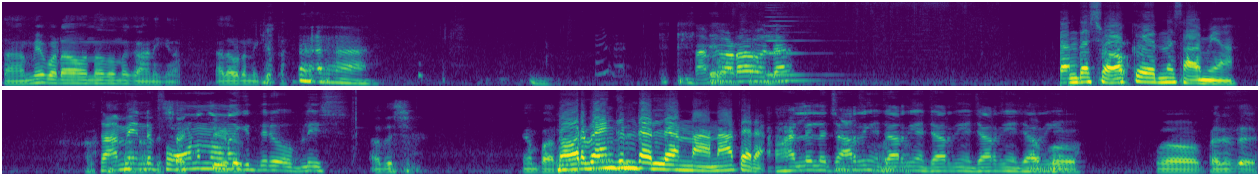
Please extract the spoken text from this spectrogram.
സാമ്യ പടാവുന്നതൊന്ന് കാണിക്കണം. അതവിടെ നിൽക്കട്ടെ. എന്താ ഷോക്ക് വരുന്ന സാമിയാ? സാമി എന്റെ ശക്തിയുടെ- ഓണാക്കി തരുമോ പ്ലീസ് അത് ശ- ഞാൻ പവർ ബാങ്ക് ഉണ്ടല്ലോ അണ്ണാ നാ തരാം. അല്ലല്ല ചാർജിങ് ചാർജിങ് ചാർജിങ് ചാർജിങ് അപ്പോ ചാർജിങ് ഓ പരുതേ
